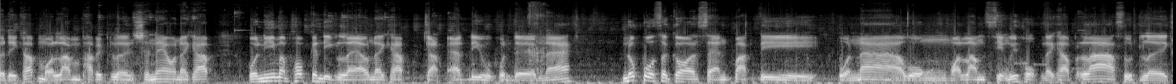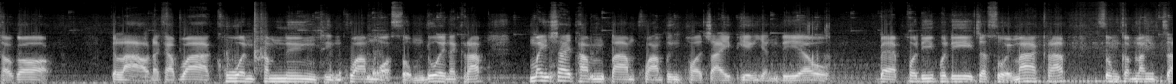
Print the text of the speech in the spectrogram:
วัสดีครับ หมอลำพาไปเพลินชาแนลนะครับ วันนี้มาพบกันอีกแล้วนะครับ กับแอดดิวคนเดิมนะนกโปสกรแสนปักดี หัวหน้าวงหมอลำเสียงวิหกนะครับ ล่าสุดเลยเขาก็กล่าวนะครับว่าควรคำนึงถึงความเหมาะสมด้วยนะครับ ไม่ใช่ทำตามความพึงพอใจเพียงอย่างเดียว แบบพอดีพอดีจะสวยมากครับ ส่งกำลังใจ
